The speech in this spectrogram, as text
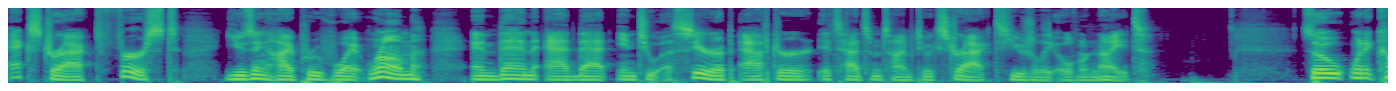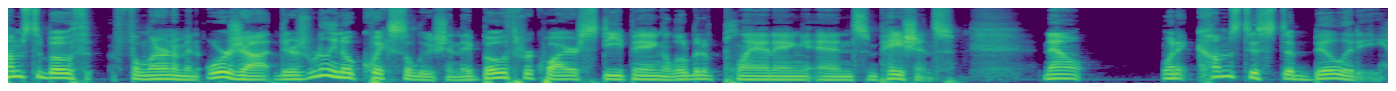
extract first using high proof white rum, and then add that into a syrup after it's had some time to extract, usually overnight. So, when it comes to both falernum and orgeat, there's really no quick solution. They both require steeping, a little bit of planning, and some patience. Now, when it comes to stability,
